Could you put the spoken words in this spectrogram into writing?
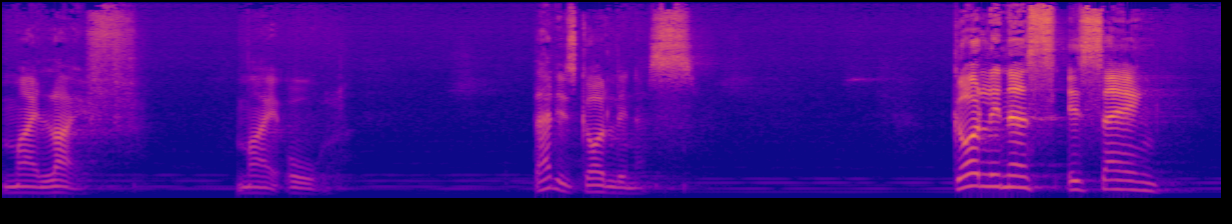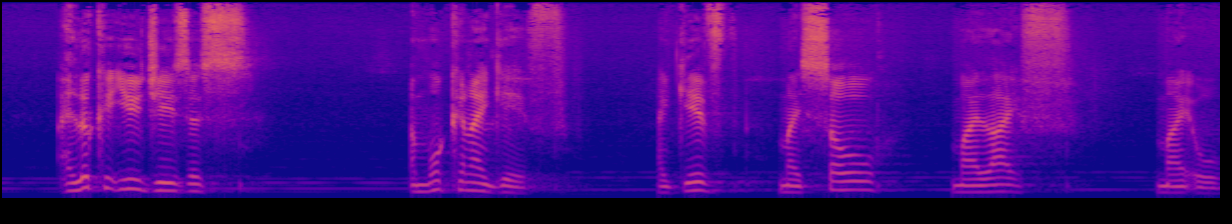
my life, my all. That is godliness. Godliness is saying, I look at you, Jesus, and what can I give? I give my soul, my life, my all.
